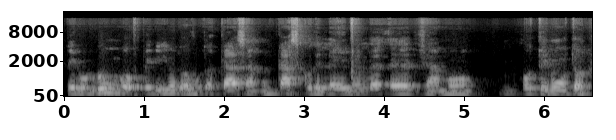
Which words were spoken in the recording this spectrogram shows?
per un lungo periodo ho avuto a casa un casco dell'Enel, eh, diciamo, ottenuto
